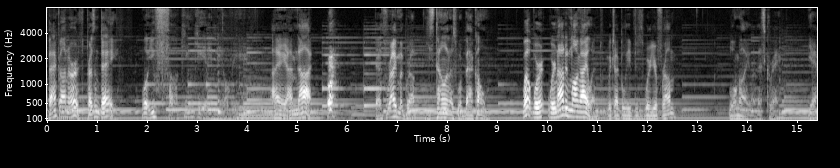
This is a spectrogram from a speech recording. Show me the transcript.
back on Earth, present day. Well, you fucking kidding me over here? I I'm not. That's right, McGrupp. He's telling us we're back home. Well, we're we're not in Long Island, which I believe is where you're from. Long Island, that's correct. Yeah.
